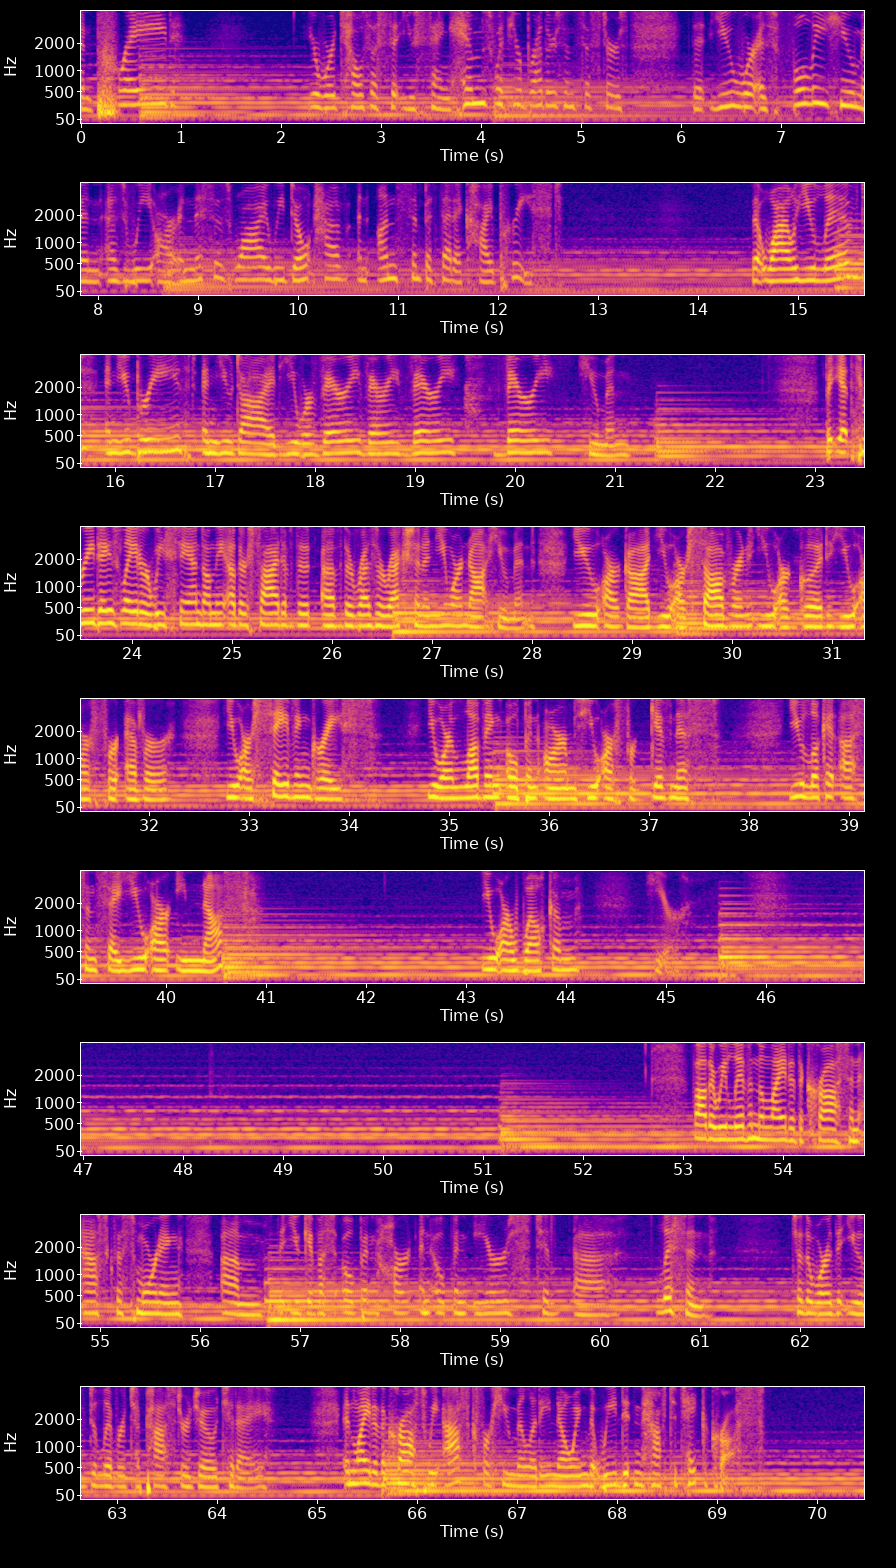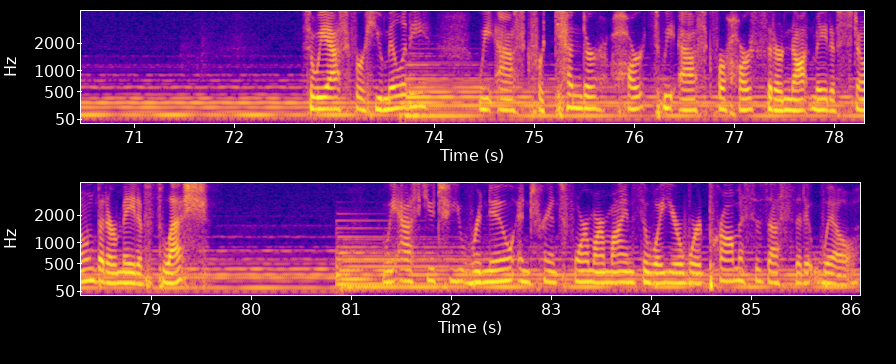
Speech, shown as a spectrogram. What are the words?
and prayed. Your word tells us that you sang hymns with your brothers and sisters, that you were as fully human as we are. And this is why we don't have an unsympathetic high priest. That while you lived and you breathed and you died, you were very, very, very, very human. But yet, three days later, we stand on the other side of the, of the resurrection, and you are not human. You are God. You are sovereign. You are good. You are forever. You are saving grace. You are loving open arms. You are forgiveness. You look at us and say, You are enough. You are welcome Father, we live in the light of the cross and ask this morning um, that you give us open heart and open ears to uh, listen to the word that you have delivered to Pastor Joe today. In light of the cross, we ask for humility, knowing that we didn't have to take a cross. So we ask for humility. We ask for tender hearts. We ask for hearts that are not made of stone, but are made of flesh. We ask you to renew and transform our minds the way your word promises us that it will.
